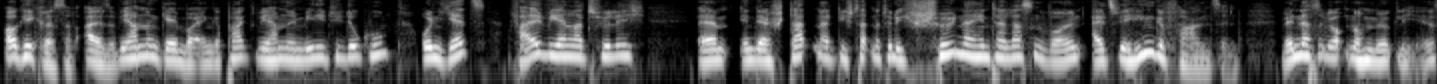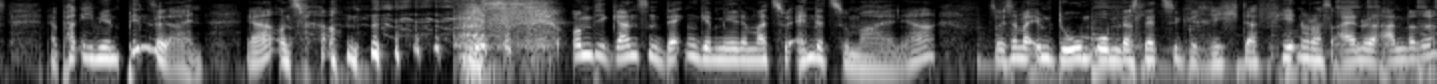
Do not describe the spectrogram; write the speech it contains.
Okay, Christoph. Also, wir haben einen Gameboy eingepackt, wir haben einen Medici-Doku. Und jetzt, weil wir natürlich ähm, in der Stadt, die Stadt natürlich schöner hinterlassen wollen, als wir hingefahren sind. Wenn das überhaupt noch möglich ist, da packe ich mir einen Pinsel ein. Ja, und zwar um, um die ganzen Deckengemälde mal zu Ende zu malen. Ja, so ich sag mal im Dom oben das letzte Gericht, da fehlt noch das eine oder andere.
